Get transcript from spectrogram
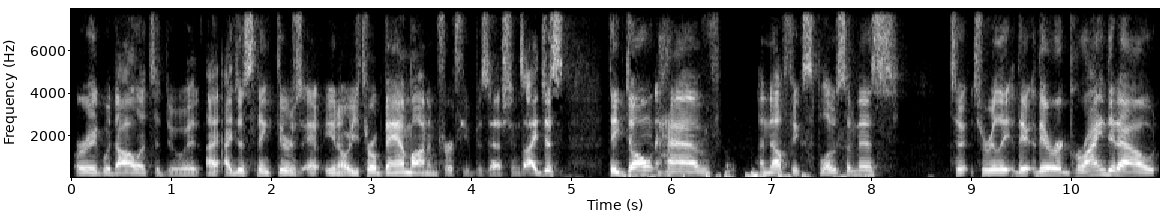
or Iguodala to do it. I, I just think there's, eh, you know, you throw Bam on him for a few possessions. I just – they don't have enough explosiveness to, to really they're, they're a grinded out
